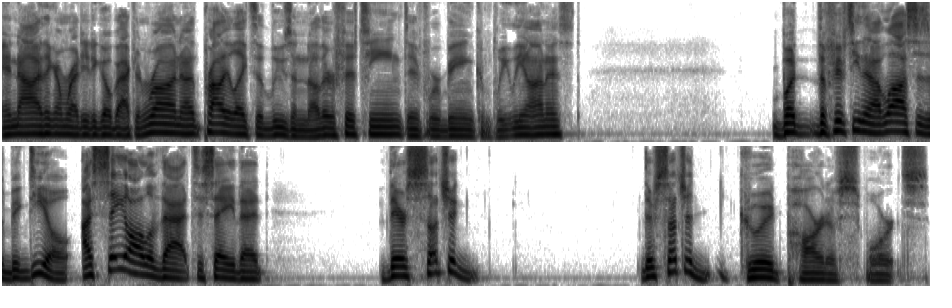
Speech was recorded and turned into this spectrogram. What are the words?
And now I think I'm ready to go back and run. I'd probably like to lose another 15 if we're being completely honest but the 15 that I've lost is a big deal. I say all of that to say that there's such a there's such a good part of sports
